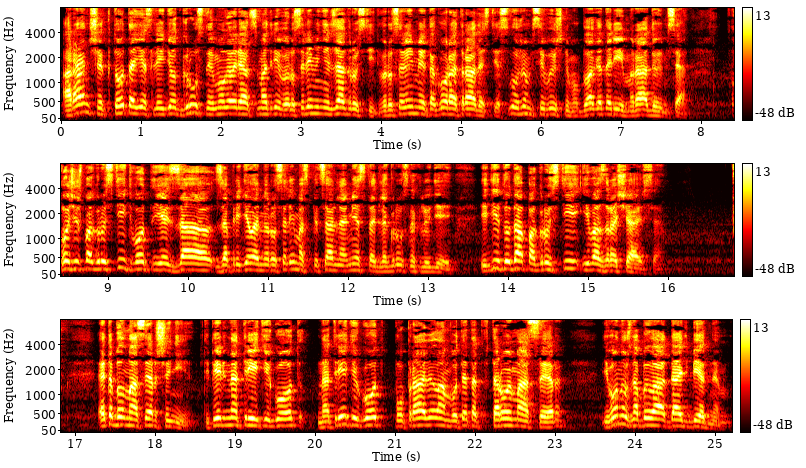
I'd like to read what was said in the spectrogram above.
А раньше кто-то, если идет грустно, ему говорят, смотри, в Иерусалиме нельзя грустить. В Иерусалиме это город радости. Служим Всевышнему, благодарим, радуемся. Хочешь погрустить, вот есть за, за пределами Иерусалима специальное место для грустных людей. Иди туда, погрусти и возвращайся. Это был Маасер Шини. Теперь на третий год, на третий год по правилам вот этот второй Маасер, его нужно было отдать бедным.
